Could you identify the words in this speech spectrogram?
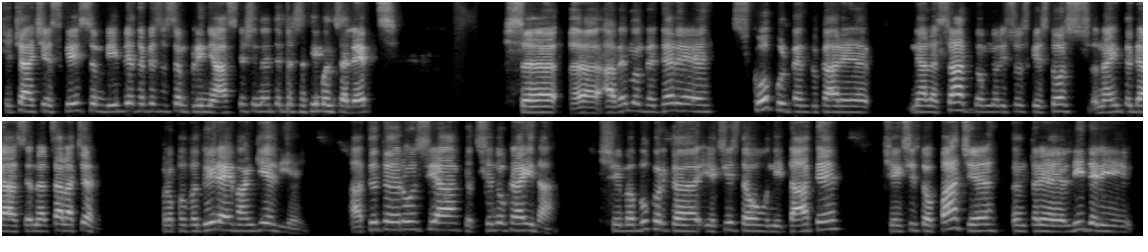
și ceea ce e scris în Biblie trebuie să se împlinească și noi trebuie să fim înțelepți, să uh, avem în vedere scopul pentru care ne-a lăsat Domnul Isus Hristos înainte de a se înălța la cer. Propovăduirea Evangheliei, atât în Rusia cât și în Ucraina. Și mă bucur că există o unitate și există o pace între liderii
